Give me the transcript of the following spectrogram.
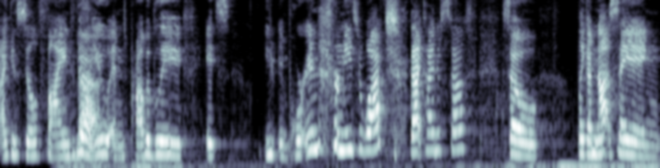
I can still find Yeah. value and probably it's important for me to watch that kind of stuff so like i'm not saying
